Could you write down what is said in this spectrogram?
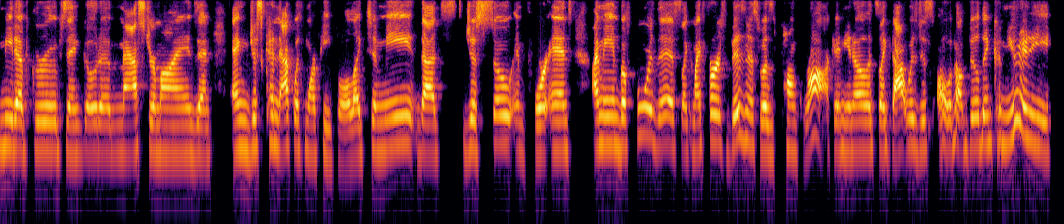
meetup groups and go to masterminds and and just connect with more people. Like to me, that's just so important. I mean, before this, like my first business was punk rock, and you know, it's like that was just all about building community.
